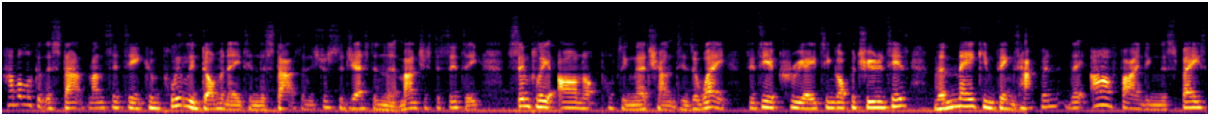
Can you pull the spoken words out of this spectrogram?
have a look at the stats. Man City completely dominating the stats and it's just suggesting that Manchester City simply are not putting their chances away. City are creating opportunities. They're making things happen. They are finding the space.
